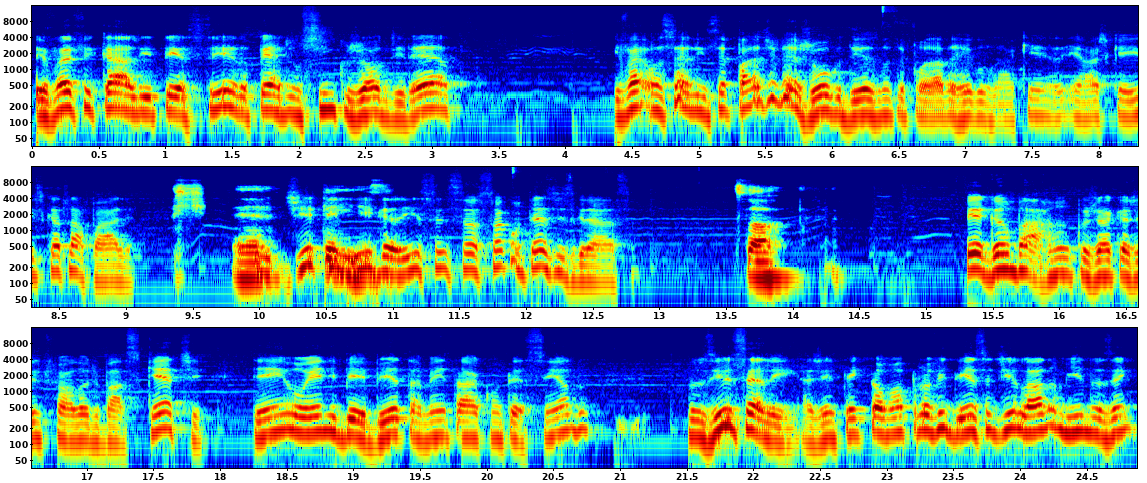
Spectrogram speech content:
Você vai ficar ali terceiro, perde uns cinco jogos direto. E vai, ô Celinho, você para de ver jogo deles na temporada regular, que eu acho que é isso que atrapalha. É, o dia que liga isso, só, só acontece desgraça. Só. Pegando barranco, já que a gente falou de basquete, tem o NBB também está acontecendo. Inclusive, Celinho, a gente tem que tomar providência de ir lá no Minas, hein?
